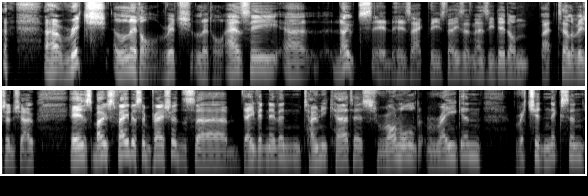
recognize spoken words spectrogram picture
uh, Rich Little, Rich Little, as he uh, notes in his act these days, and as he did on that television show, his most famous impressions uh, David Niven, Tony Curtis, Ronald Reagan, Richard Nixon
